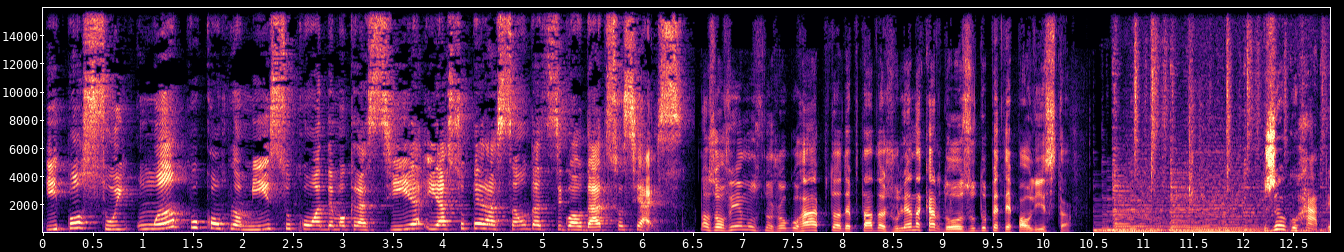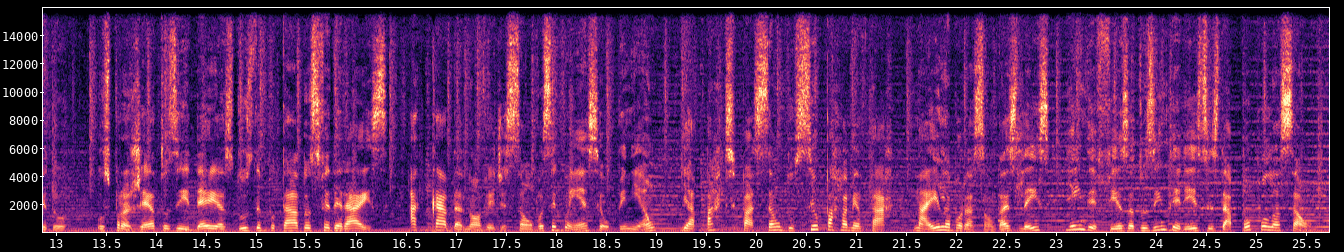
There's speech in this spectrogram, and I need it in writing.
e possui um amplo compromisso com a democracia e a superação das desigualdades sociais. Nós ouvimos no Jogo Rápido a deputada Juliana Cardoso, do PT Paulista. Jogo Rápido. Os projetos e ideias dos deputados federais. A cada nova edição, você conhece a opinião e a participação do seu parlamentar na elaboração das leis e em defesa dos interesses da população.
